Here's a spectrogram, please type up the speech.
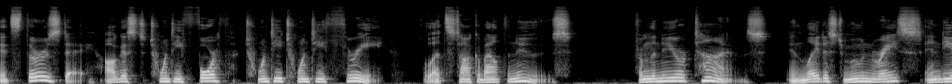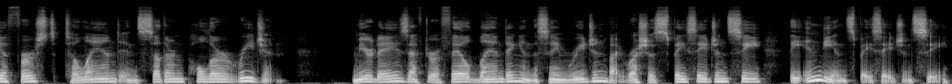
It's Thursday, August 24th, 2023. Let's talk about the news. From the New York Times, in latest moon race, India first to land in southern polar region. Mere days after a failed landing in the same region by Russia's space agency, the Indian Space Agency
